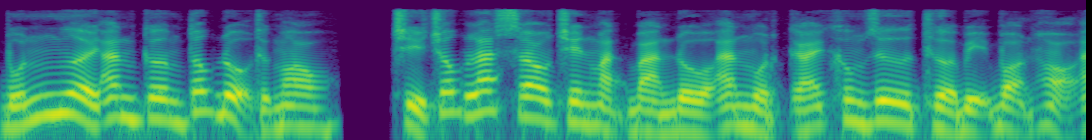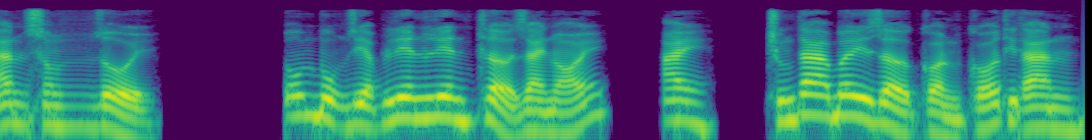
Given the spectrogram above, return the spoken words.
bốn người ăn cơm tốc độ thực mau, chỉ chốc lát sau trên mặt bàn đồ ăn một cái không dư thừa bị bọn họ ăn xong rồi. Ôm bụng Diệp liên liên thở dài nói, ai, chúng ta bây giờ còn có thịt ăn,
